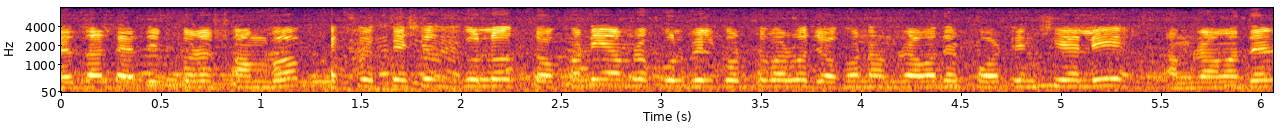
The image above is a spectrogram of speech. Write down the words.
রেজাল্ট অ্যাচিভ করা সম্ভব। এক্সপেকটেশনসগুলো তখনই আমরা ফুলফিল করতে পারব যখন আমরা আমাদের পটেনশিয়ালি আমরা আমাদের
